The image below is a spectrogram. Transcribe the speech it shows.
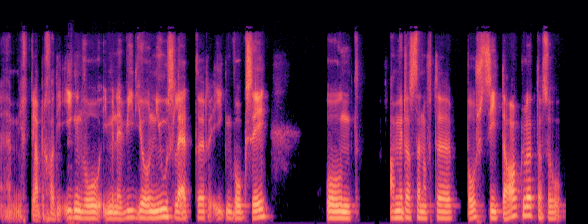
Ähm, ich glaube, ich habe die irgendwo in einem Video, Newsletter irgendwo gesehen und habe mir das dann auf der Postseite angeschaut, also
